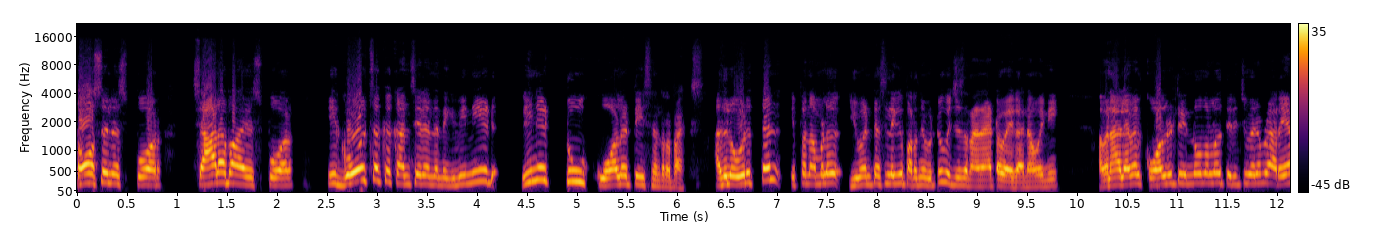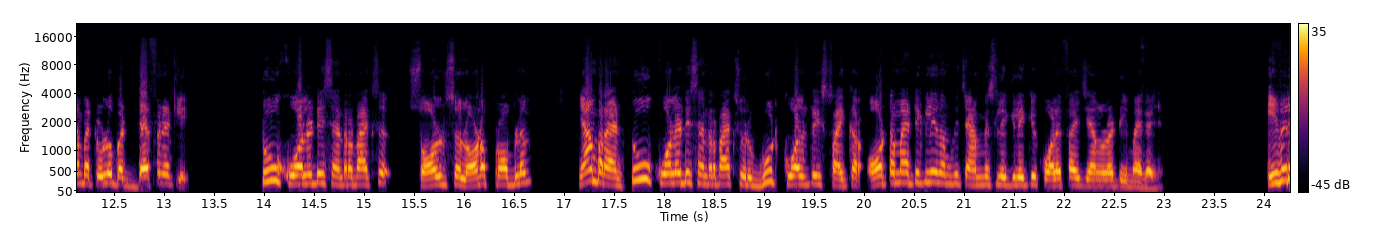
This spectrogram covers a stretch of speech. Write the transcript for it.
Tosin is poor Chalobah is poor ഈ ഗോൾസ് ഒക്കെ കൺസിഡർ ചെയ്യുന്നുണ്ടെങ്കിൽ we need we need two quality centre backs അതിൽ ഒരുത്തൻ ഇപ്പൊ നമ്മൾ യു എൻ ടെസ്റ്റിലേക്ക് പറഞ്ഞു വിട്ടു വിച്ച് റനാറ്റോ വേഗ. നോ ഇനി അവൻ ആ ലെവൽ ക്വാളിറ്റി ഉണ്ടോ എന്നുള്ളത് തിരിച്ചു വരുമ്പോൾ അറിയാൻ പറ്റുള്ളൂ but definitely two quality centre backs solves a lot of problem ഞാൻ പറയാം ടു ക്വാളിറ്റി സെന്റർ ബാക്സ് ഒരു ഗുഡ് ക്വാളിറ്റി സ്ട്രൈക്കർ ഓട്ടോമാറ്റിക്കലി നമുക്ക് ചാമ്പ്യൻസ് ലീഗിലേക്ക് ക്വാളിഫൈ ചെയ്യാനുള്ള ടീമായി കഴിഞ്ഞു. ഇവർ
